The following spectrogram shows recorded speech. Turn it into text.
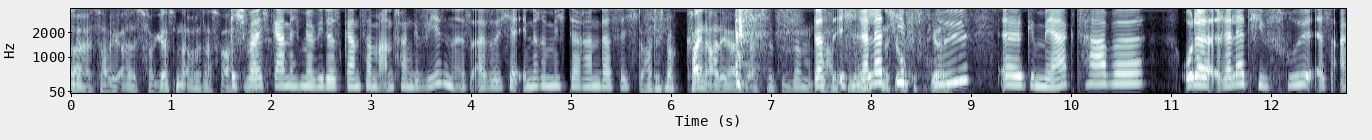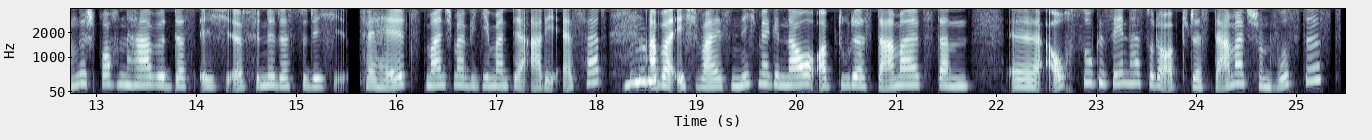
na, jetzt habe ich alles vergessen, aber das war Ich weiß gar nicht mehr, wie das ganz am Anfang gewesen ist. Also ich erinnere mich daran, dass ich, Da hatte ich noch kein ADHS, als wir zusammen dass ich zumindest relativ früh äh, gemerkt habe oder relativ früh es angesprochen habe, dass ich äh, finde, dass du dich verhältst manchmal wie jemand, der ADS hat. Aber ich weiß nicht mehr genau, ob du das damals dann äh, auch so gesehen hast oder ob du das damals schon wusstest.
